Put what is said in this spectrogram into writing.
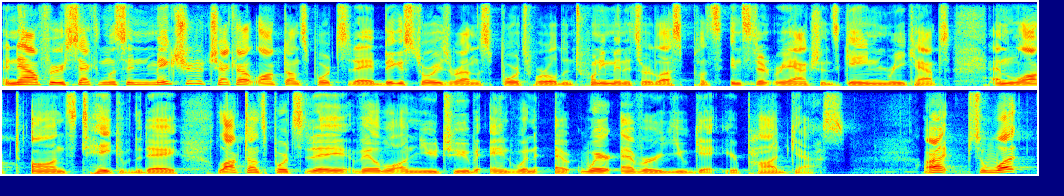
And now for your second listen, make sure to check out Locked On Sports Today. Biggest stories around the sports world in 20 minutes or less, plus instant reactions, game recaps, and Locked On's take of the day. Locked On Sports Today, available on YouTube and when, wherever you get your podcasts. All right, so what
